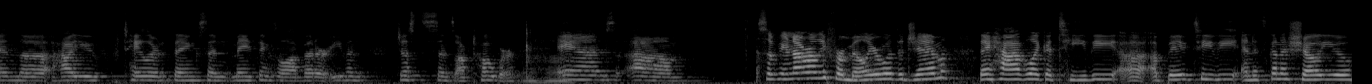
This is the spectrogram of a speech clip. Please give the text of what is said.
and the how you've tailored things and made things a lot better, even just since October. And um, so if you're not really familiar with the gym, they have like a TV, uh, a big TV, and it's gonna show you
